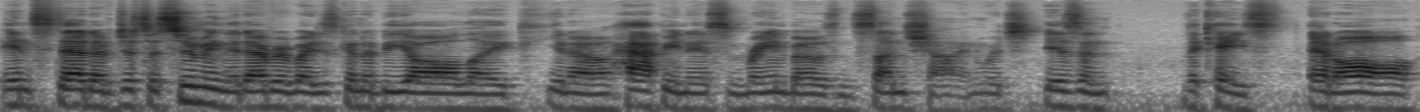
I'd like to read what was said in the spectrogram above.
instead of just assuming that everybody's going to be all like you know happiness and rainbows and sunshine, which isn't the case at all.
